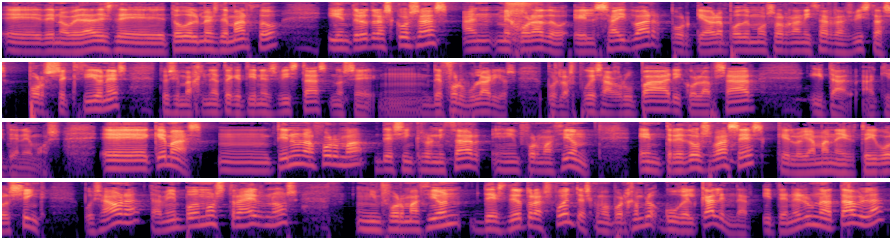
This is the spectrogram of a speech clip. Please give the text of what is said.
eh, de novedades de todo el mes de marzo y entre otras cosas han mejorado el sidebar porque ahora podemos organizar las vistas por secciones. Entonces imagínate que tienes vistas, no sé, mm, de formularios, pues las puedes agrupar y colapsar y tal. Aquí tenemos. Eh, ¿Qué más? Mm, tiene una forma de sincronizar información entre dos bases que lo llaman Airtable Sync. Pues ahora también podemos traernos información desde otras fuentes, como por ejemplo Google Calendar, y tener una tabla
